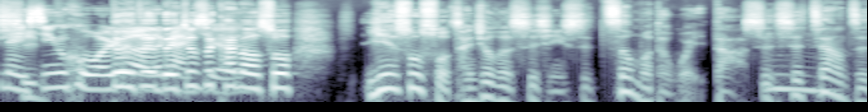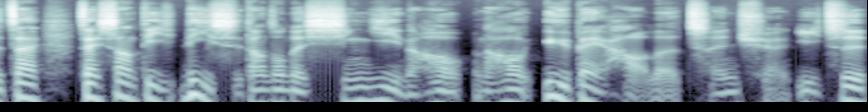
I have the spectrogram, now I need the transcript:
内心火热对对对，就是看到说耶稣所成就的事情是这么的伟大，是是这嗯。样子在在上帝历史当中的心意，然后然后预备好了成全，以致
